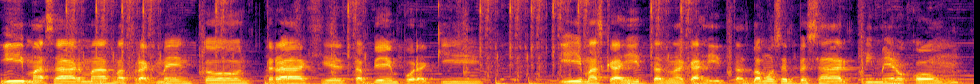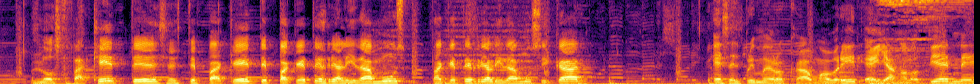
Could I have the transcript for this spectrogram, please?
Y más armas, más fragmentos. Trajes también por aquí. Y más cajitas, más cajitas. Vamos a empezar primero con los paquetes. Este paquete, paquete realidad, mus paquete realidad musical. Es el primero que vamos a abrir. Ella no lo tiene.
